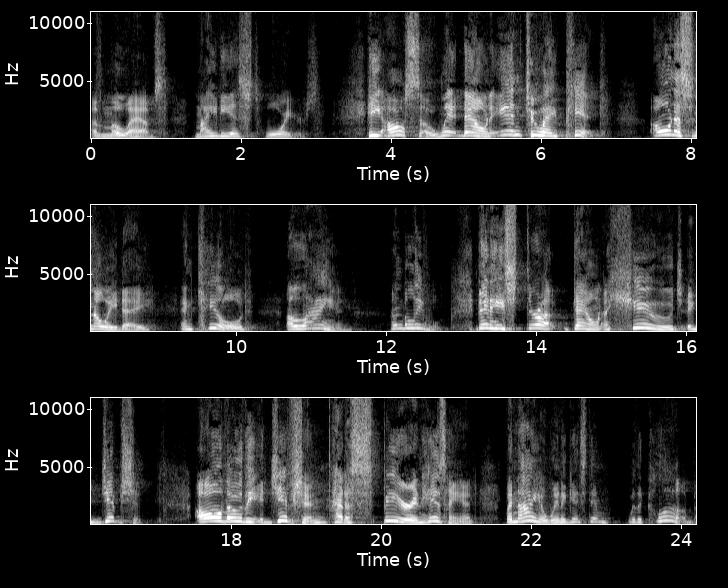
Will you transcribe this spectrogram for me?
of Moab's mightiest warriors. He also went down into a pit on a snowy day and killed a lion. Unbelievable. Then he struck down a huge Egyptian. Although the Egyptian had a spear in his hand, Benaiah went against him with a club.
